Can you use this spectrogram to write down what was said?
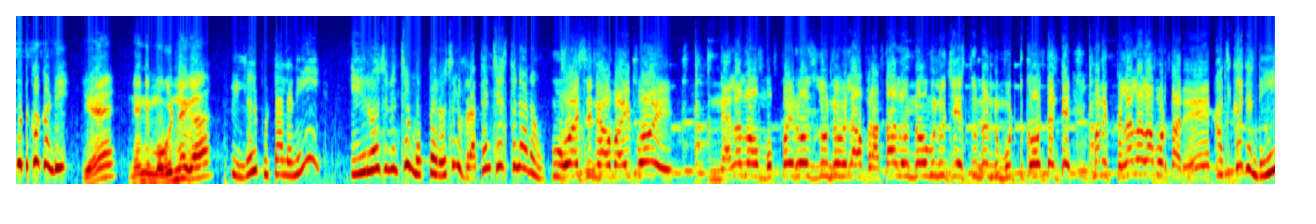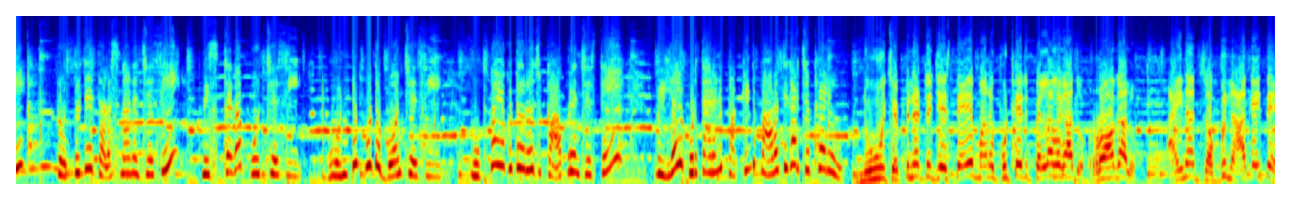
ముట్టుకోకండి. ఏ? నేను నీ మొగుడినేగా? పిల్లలు పుట్టాలని ఈ రోజు నుంచి ముప్పై రోజులు వ్రతం చేస్తున్నాను. వైపోయి నెలలో ముప్పై రోజులు నువ్వు ఇలా వ్రతాలు నోములు చేస్తూ నన్ను ముట్టుకోవద్దంటే మనకి పిల్లలు ఎలా పుడతారే? అది కాదండి. ప్రొద్దుటే తలస్నానం చేసి నిష్టగా పూజ చేసి ఒంటి పూట భోంచేసి ముప్పై ఒకటో రోజు కాపురం చేస్తే పిల్లలు పుడతారని పక్కింటి పార్వతి గారు చెప్పారు. నువ్వు చెప్పినట్టు చేస్తే మనకు పుట్టేది పిల్లలు కాదు రోగాలు. అయినా జబ్బు నాకైతే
